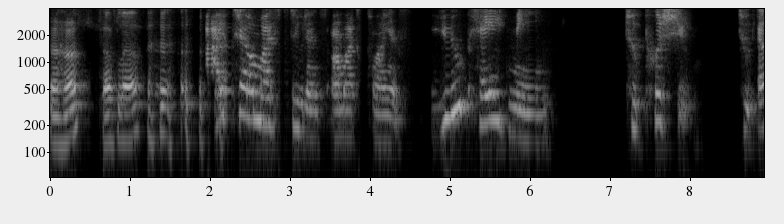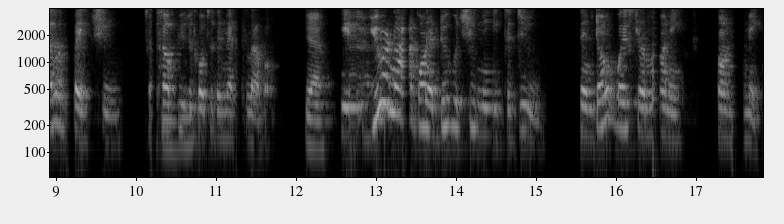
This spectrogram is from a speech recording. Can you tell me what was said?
uh-huh tough love i tell my students or my clients you paid me to push you to elevate you, to help mm-hmm. you to mm-hmm. go to the next level. Yeah. If you're not going to do what you need to do, then don't waste your money on me.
